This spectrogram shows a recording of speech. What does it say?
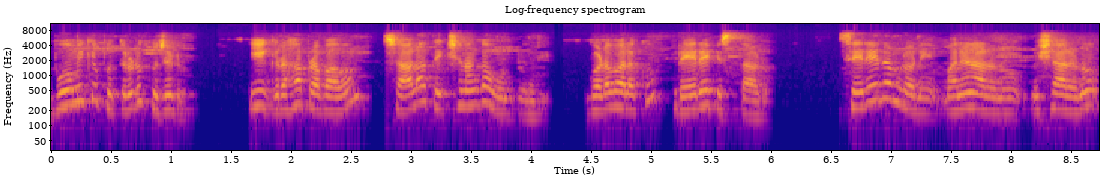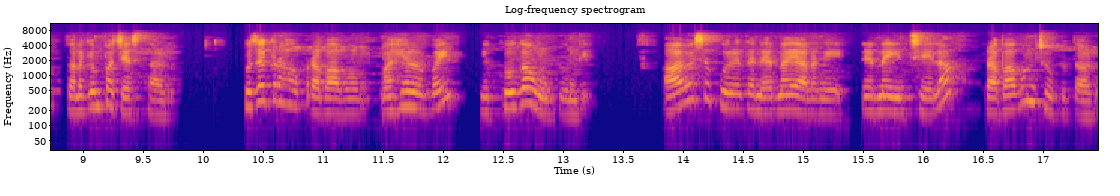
భూమికి పుత్రుడు కుజుడు. ఈ గ్రహ ప్రభావం చాలా తీక్షణంగా ఉంటుంది. గొడవలకు ప్రేరేపిస్తాడు. శరీరంలోని మలినాలను విషాలను తొలగింపచేస్తాడు. కుజగ్రహ ప్రభావం మహిళపై ఎక్కువగా ఉంటుంది. ఆవేశపూరిత నిర్ణయాలని నిర్ణయించేలా ప్రభావం చూపుతాడు.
